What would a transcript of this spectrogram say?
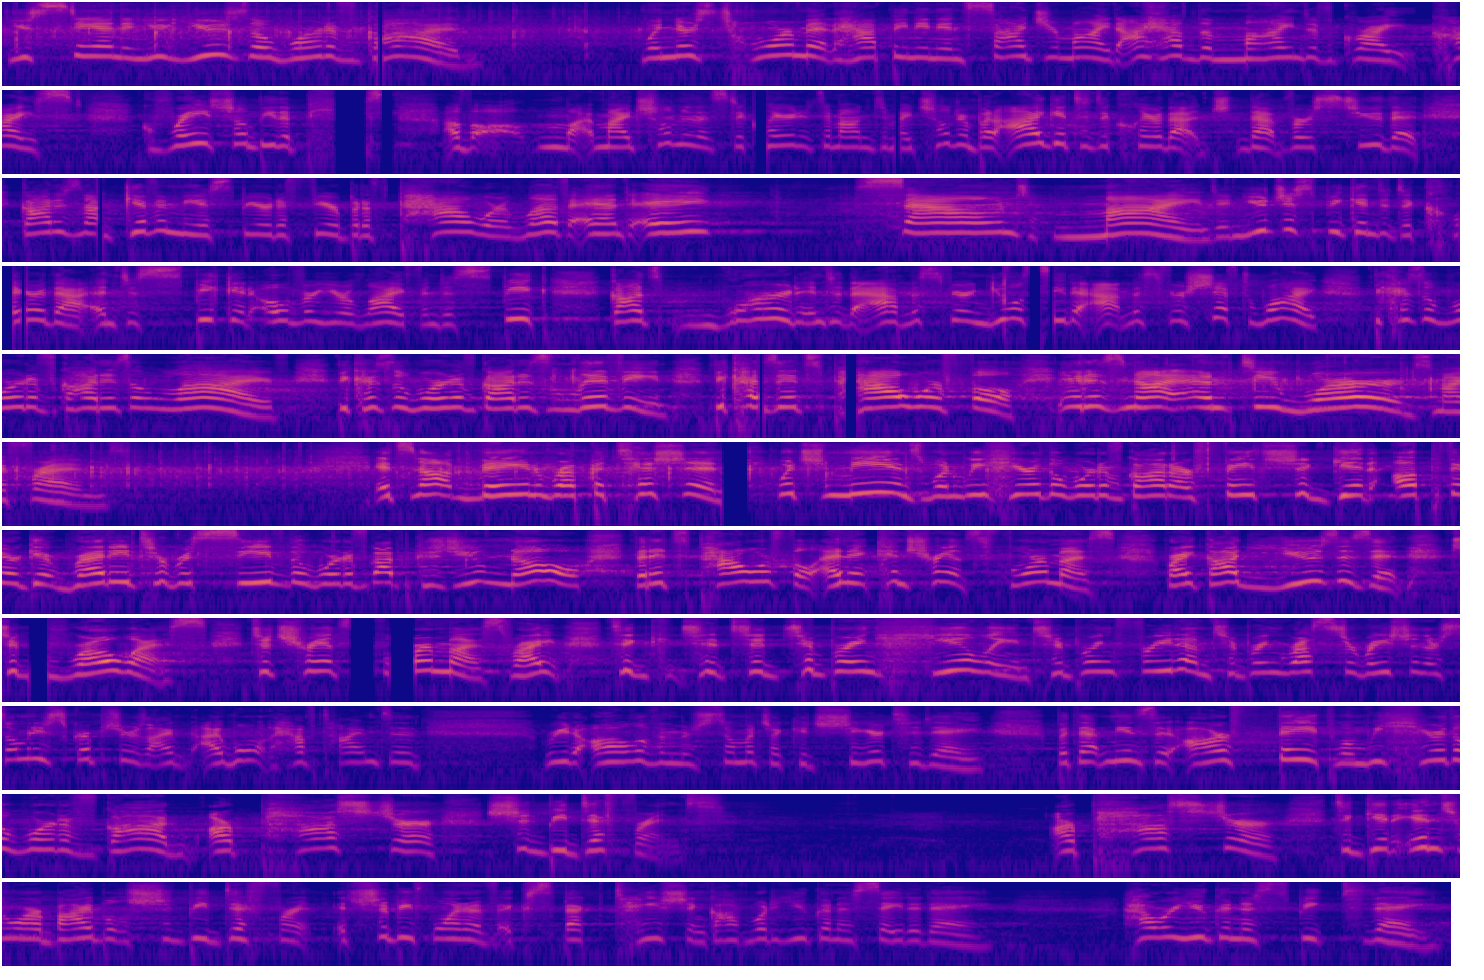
You stand and you use the word of God. When there's torment happening inside your mind, I have the mind of Christ. Great shall be the peace of my, my, children that's declared it to my children, but I get to declare that, that verse too that God has not given me a spirit of fear, but of power, love, and a sound mind. And you just begin to declare that and to speak it over your life and to speak God's word into the atmosphere, and you will see the atmosphere shift. Why? Because the word of God is alive, because the word of God is living, because it's powerful. It is not empty words, my friends. It's not vain repetition. Which means when we hear the word of God, our faith should get up there, get ready to receive the word of God because you know that it's powerful and it can transform us, right? God uses it to grow us, to transform us, right? To, to, to, to bring healing, to bring freedom, to bring restoration. There's so many scriptures. I, I won't have time to read all of them. There's so much I could share today. But that means that our faith, when we hear the word of God, our posture should be different. Our posture to get into our Bible should be different. It should be one of expectation. God, what are you going to say today? How are you going to speak today?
